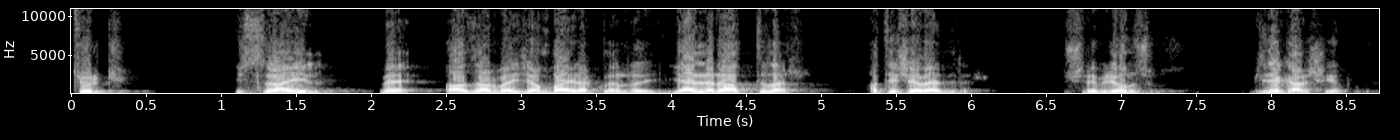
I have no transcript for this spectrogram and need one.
Türk, İsrail ve Azerbaycan bayraklarını yerlere attılar, ateşe verdiler. Düşünebiliyor musunuz? Bize karşı yapılıyor.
